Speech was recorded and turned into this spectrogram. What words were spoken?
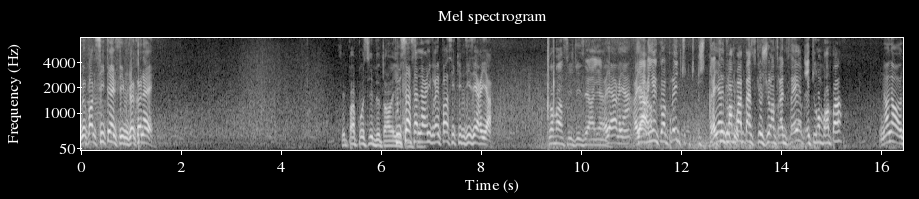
Je veux pas le citer, le film, je le connais. C'est pas possible de travailler. Tout ça, comme ça n'arriverait pas si tu ne disais rien. Comment si je disais rien? Rien, rien, rien. rien compris? Tu, tu- Rien tu du comprends tout. pas ce que je suis en train de faire et tu comprends pas? Non, non,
